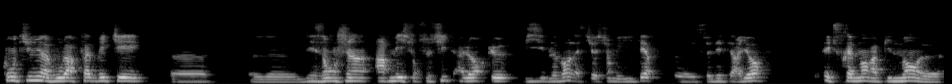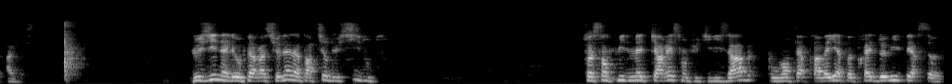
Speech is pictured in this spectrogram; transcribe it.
continue à vouloir fabriquer des engins armés sur ce site alors que visiblement la situation militaire se détériore extrêmement rapidement à l'ouest. L'usine, elle est opérationnelle à partir du 6 août. 60 000 mètres carrés sont utilisables, pouvant faire travailler à peu près 2000 personnes,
